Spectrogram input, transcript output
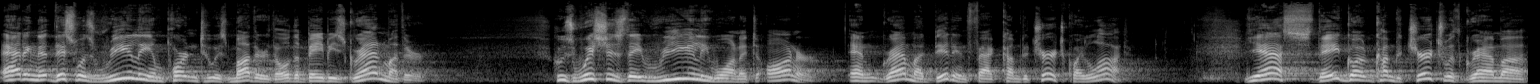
Adding that this was really important to his mother, though, the baby's grandmother, whose wishes they really wanted to honor. And grandma did, in fact, come to church quite a lot. Yes, they'd go and come to church with grandma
